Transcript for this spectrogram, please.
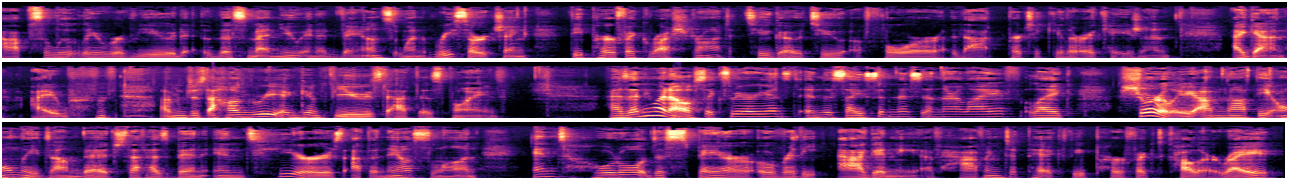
absolutely reviewed this menu in advance when researching the perfect restaurant to go to for that particular occasion. Again, I, I'm just hungry and confused at this point. Has anyone else experienced indecisiveness in their life? Like, surely I'm not the only dumb bitch that has been in tears at the nail salon in total despair over the agony of having to pick the perfect color, right?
